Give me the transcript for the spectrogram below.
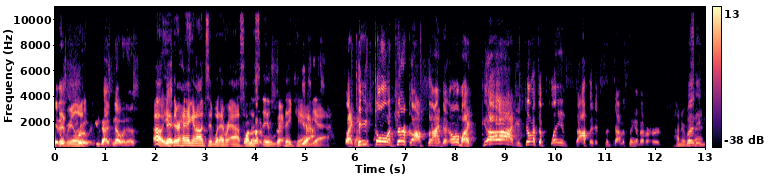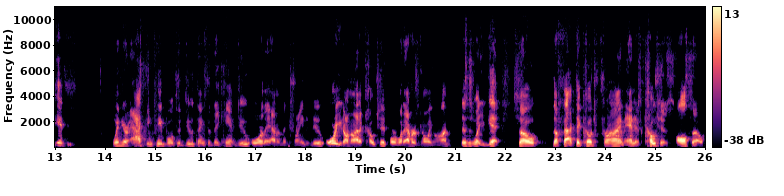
it is Really? true. You guys know it is. Oh yeah, It- they're hanging on to whatever asshole they 100%. they can. Yeah. Yeah. Like he 100%. stole a jerk off sign. But, oh my god, you still have to play and stop it. It's the dumbest thing I've ever heard. Hundred But percent. it- it's when you're asking people to do things that they can't do or they haven't been trained to do or you don't know how to coach it or whatever's going on this is what you get so the fact that coach prime and his coaches also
